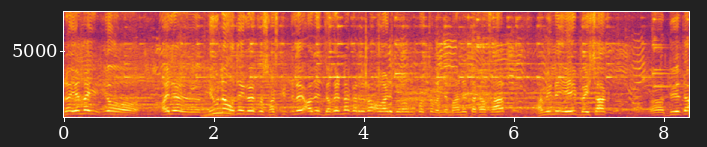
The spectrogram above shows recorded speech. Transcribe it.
र यसलाई यो अहिले न्यून हुँदै गएको संस्कृतिलाई अझै जगेर्ना गरेर अगाडि बढाउनुपर्छ भन्ने मान्यताका साथ हामीले यही वैशाख दुई हजार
